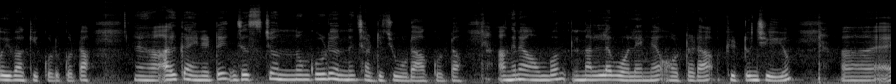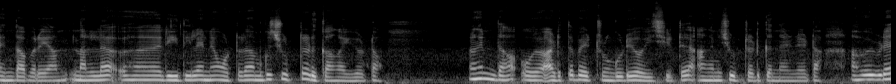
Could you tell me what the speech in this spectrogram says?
ഒഴിവാക്കി കൊടുക്കും കേട്ടോ. അത് കഴിഞ്ഞിട്ട് ജസ്റ്റ് ഒന്നും കൂടി ഒന്ന് ചട്ടി ചൂടാക്കും കേട്ടോ. അങ്ങനെ ആകുമ്പം നല്ല പോലെ തന്നെ ഓട്ടട കിട്ടും ചെയ്യും. എന്താ പറയുക നല്ല രീതിയിൽ തന്നെ ഓട്ടട നമുക്ക് ചുട്ടെടുക്കാൻ കഴിയും കേട്ടോ. അങ്ങനെ ഇതാ അടുത്ത ബെഡ്റൂം കൂടി ഒഴിച്ചിട്ട് അങ്ങനെ ചുട്ടെടുക്കുന്നുണ്ട് കേട്ടോ. അപ്പോൾ ഇവിടെ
